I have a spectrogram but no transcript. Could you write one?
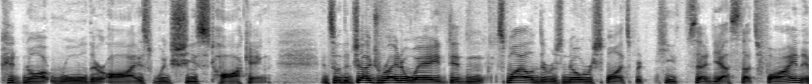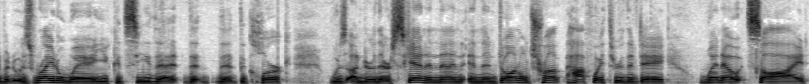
could not roll their eyes when she's talking. And so the judge right away didn't smile there was no response, but he said, yes, that's fine. But it was right away. You could see that, that, that the clerk was under their skin. And then, and then Donald Trump, halfway through the day, went outside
